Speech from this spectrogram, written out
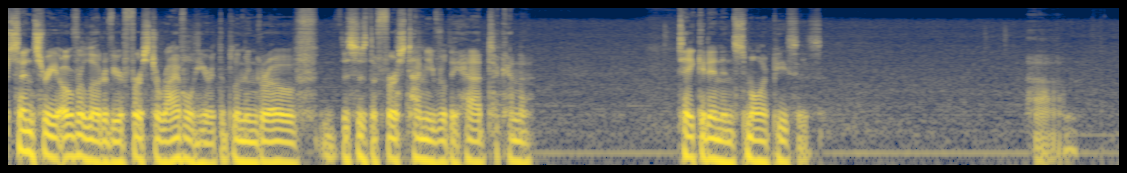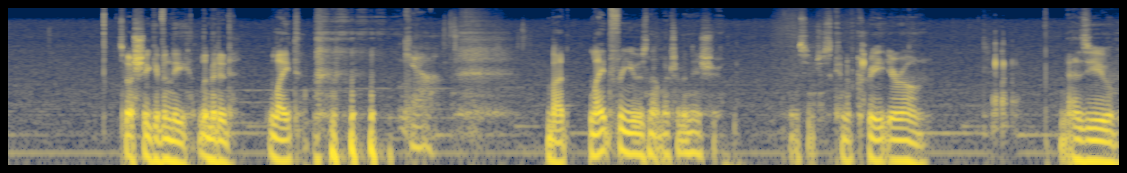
sensory overload of your first arrival here at the Blooming Grove, this is the first time you've really had to kind of take it in in smaller pieces. Um, especially given the limited light. Yeah. But light for you is not much of an issue, as you just kind of create your own. As you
